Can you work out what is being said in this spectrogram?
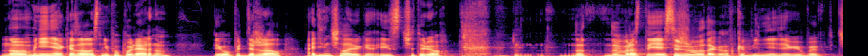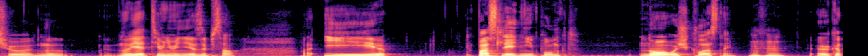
Но мнение оказалось непопулярным. Его поддержал один человек из четырех. Ну, ну просто я сижу вот так вот в кабинете, как бы, чё, ну, ну я, тем не менее, я записал. И последний пункт, но очень классный. Ко-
